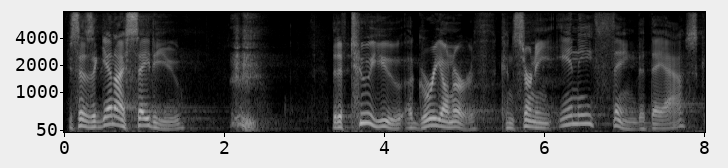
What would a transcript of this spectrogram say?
He says, Again, I say to you that if two of you agree on earth concerning anything that they ask,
